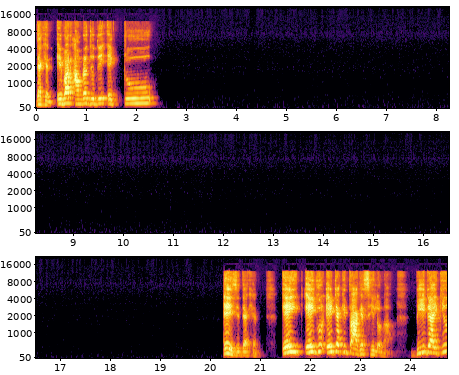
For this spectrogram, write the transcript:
দেখেন, এবার আমরা যদি একটু এই যে দেখেন, এই এই এইটা কিন্তু আগে ছিল না। বিডাইকিউ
